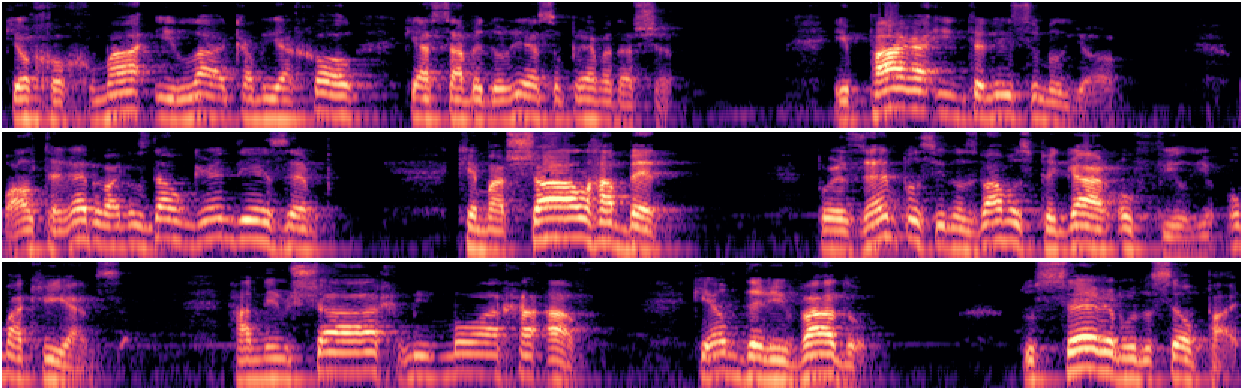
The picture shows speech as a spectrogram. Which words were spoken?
que é o Chokhmah Ilah Kaviyachol, que é a sabedoria suprema da Hashem. e para entender isso melhor, o Alter Rebbe vai nos dar um grande exemplo, que Mashal Haben. Por exemplo, se nós vamos pegar o filho, uma criança, Hanimshach Mimoach Ha'av, que é um derivado do cérebro do seu pai,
